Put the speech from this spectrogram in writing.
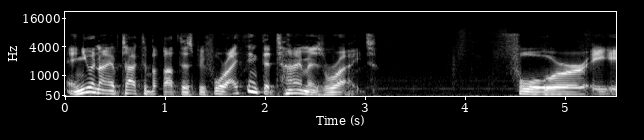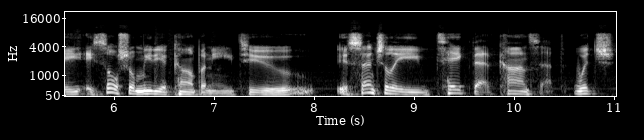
and you and I have talked about this before. I think the time is right for a, a, a social media company to essentially take that concept, which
